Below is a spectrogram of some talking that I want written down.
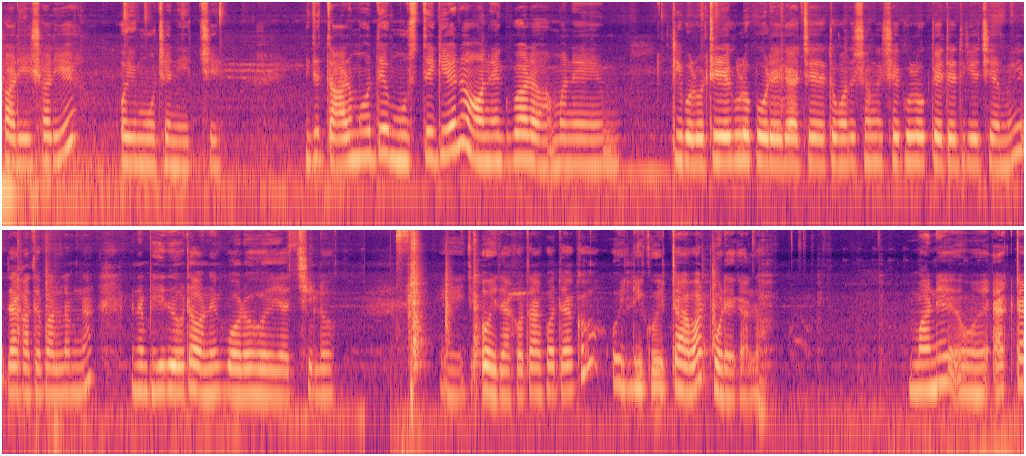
সরিয়ে সরিয়ে ওই মুছে নিচ্ছি। কিন্তু তার মধ্যে মুছতে গিয়ে না অনেকবার মানে কি বলব, ট্রেগুলো পড়ে গেছে, তোমাদের সঙ্গে সেগুলো কেটে দিয়েছি আমি, দেখাতে পারলাম না। কেন ভিডিওটা অনেক বড় হয়ে যাচ্ছিল। এই যে, ওই দেখো, তারপর দেখো, ওই লিকুইডটা আবার পড়ে গেল। মানে একটা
